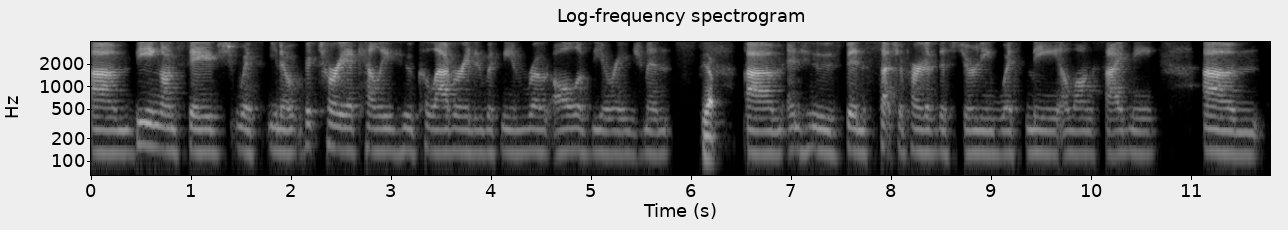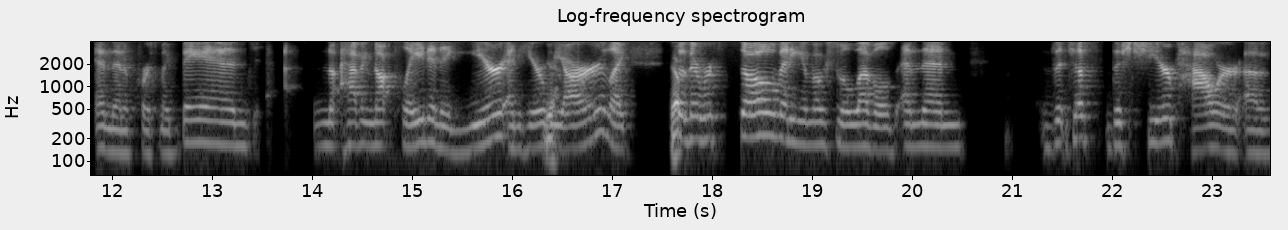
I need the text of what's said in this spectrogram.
um, being on stage with you know Victoria Kelly, who collaborated with me and wrote all of the arrangements. Yep. Um, and who's been such a part of this journey with me alongside me. Um, and then, of course, my band, not, having not played in a year, and here yeah. we are. Like, yep. so there were so many emotional levels. And then the just the sheer power of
